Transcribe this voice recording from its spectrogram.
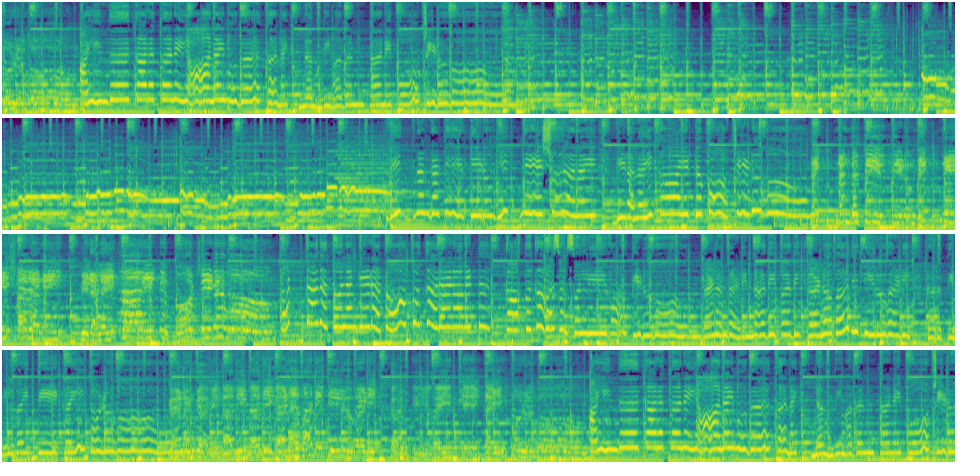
துன்பங்கள் தீர்த்திடும் விக்னேஸ்வரனை. விடலை காயிட்டு போற்றிடுவோம் சொல்லி வாழ்த்திடுவோம் கணங்களின் அதிபதி கணபதி திருவடி கருத்தினில் வைத்து வைத்தேத்தை தொழுவோம். ஐந்து கரத்தனை ஆனை முகத்தனை நந்தி மகன் தனை போற்றிடு.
